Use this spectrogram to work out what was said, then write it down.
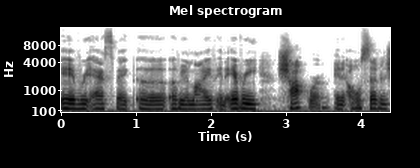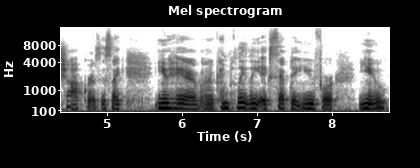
every aspect of, of your life and every chakra and all seven chakras. It's like you have uh, completely accepted you for you.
